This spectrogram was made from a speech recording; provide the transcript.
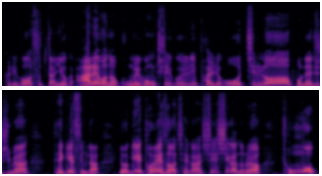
그리고 숫자 6 아래 번호 010-7912-8657로 보내주시면 되겠습니다. 여기에 더해서 제가 실시간으로요 종목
